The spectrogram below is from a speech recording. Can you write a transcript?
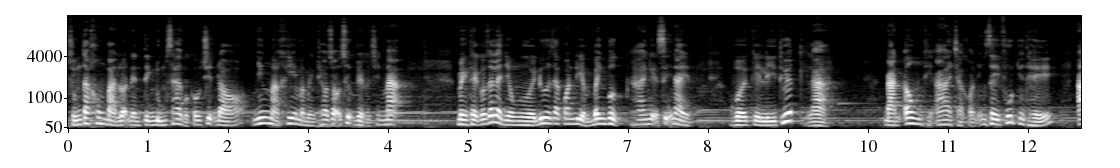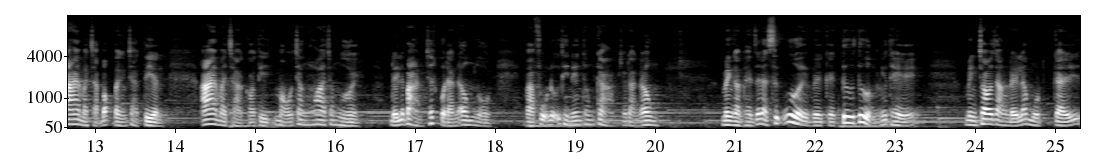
Chúng ta không bàn luận đến tính đúng sai của câu chuyện đó, nhưng mà khi mà mình theo dõi sự việc ở trên mạng, mình thấy có rất là nhiều người đưa ra quan điểm bênh vực hai nghệ sĩ này với cái lý thuyết là đàn ông thì ai chả có những giây phút như thế, ai mà chả bóc bánh trả tiền, ai mà chả có tí máu trăng hoa trong người. Đấy là bản chất của đàn ông rồi và phụ nữ thì nên thông cảm cho đàn ông mình cảm thấy rất là sững người về cái tư tưởng như thế. Mình cho rằng đấy là một cái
